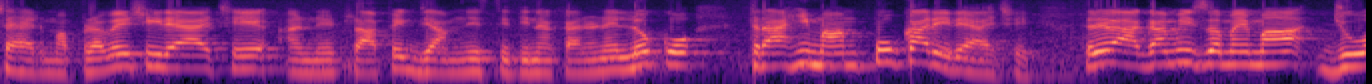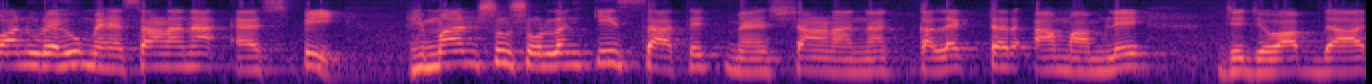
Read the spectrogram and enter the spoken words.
શહેરમાં પ્રવેશી રહ્યા છે અને ટ્રાફિક જામની સ્થિતિના કારણે લોકો ત્રાહીમામ પોકારી રહ્યા છે. ત્યારે આગામી સમયમાં જોવાનું રહ્યું મહેસાણાના એસપી હિમાંશુ સોલંકી સાથે જ મહેસાણાના કલેક્ટર આ મામલે જે જવાબદાર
